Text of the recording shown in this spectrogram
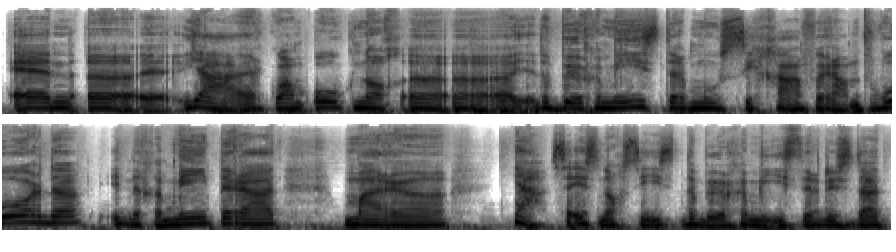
En uh, ja, er kwam ook nog, uh, de burgemeester moest zich gaan verantwoorden in de gemeenteraad. Maar ja, ze is nog steeds de burgemeester. Dus dat,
